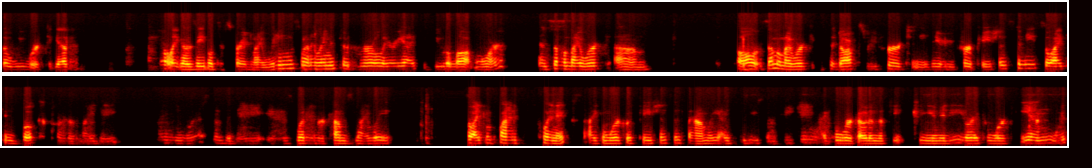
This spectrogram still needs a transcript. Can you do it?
So we work together. I felt like I was able to spread my wings when I went into the rural area. I could do a lot more. And some of my work, um, all some of my work, the docs refer to me. They refer patients to me, so I can book part of my day. And the rest of the day is whatever comes my way. So I can plan clinics. I can work with patients and family. I can do some teaching. I can work out in the community, or I can work in with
